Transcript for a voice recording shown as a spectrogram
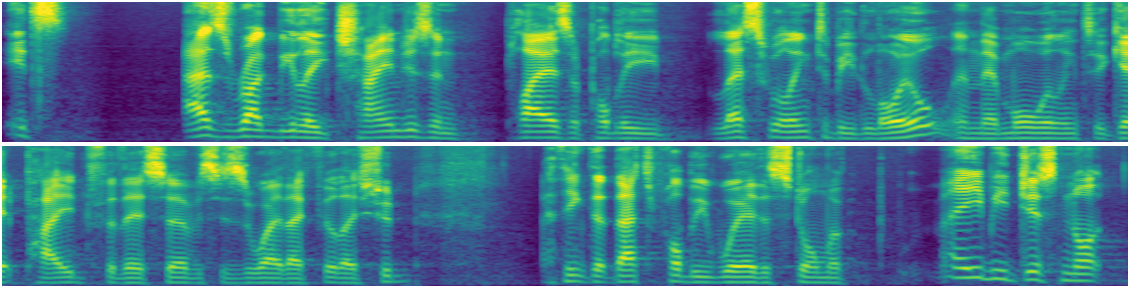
it's as rugby league changes and players are probably less willing to be loyal and they're more willing to get paid for their services the way they feel they should. I think that that's probably where the Storm have maybe just not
